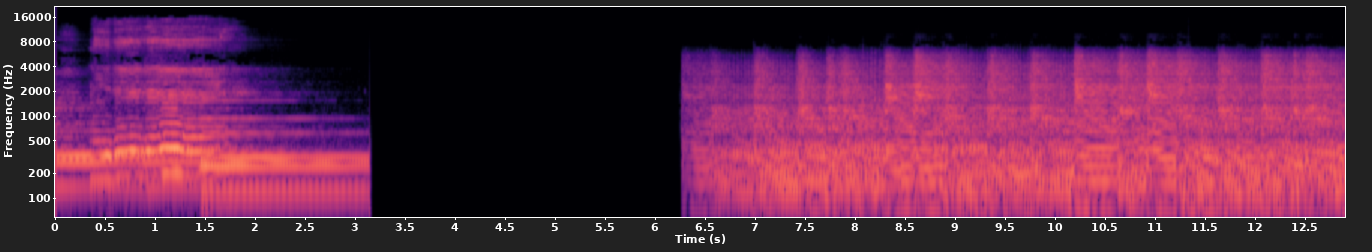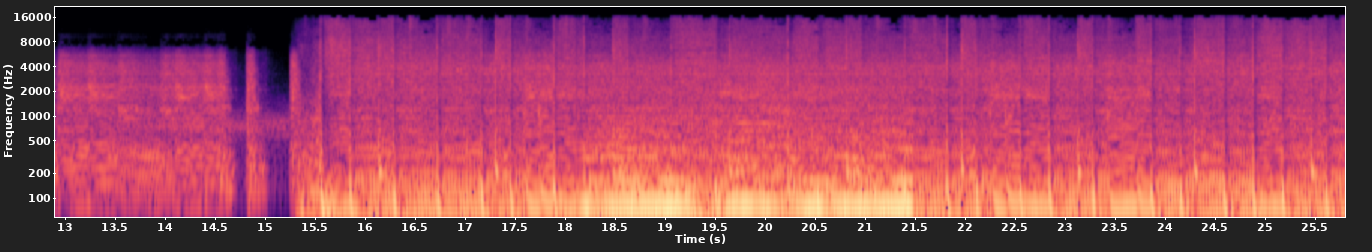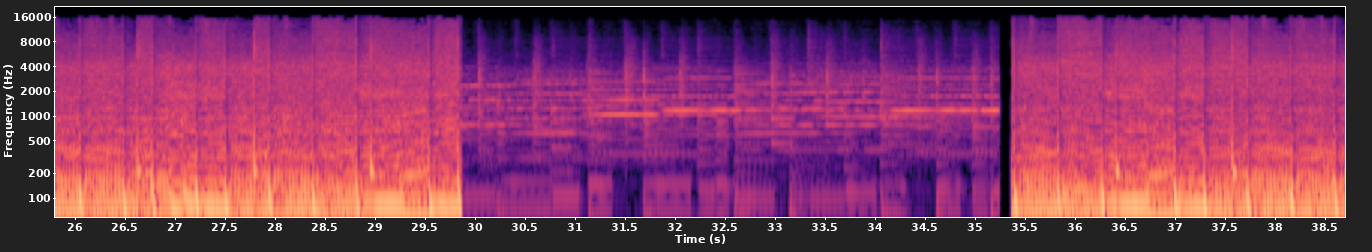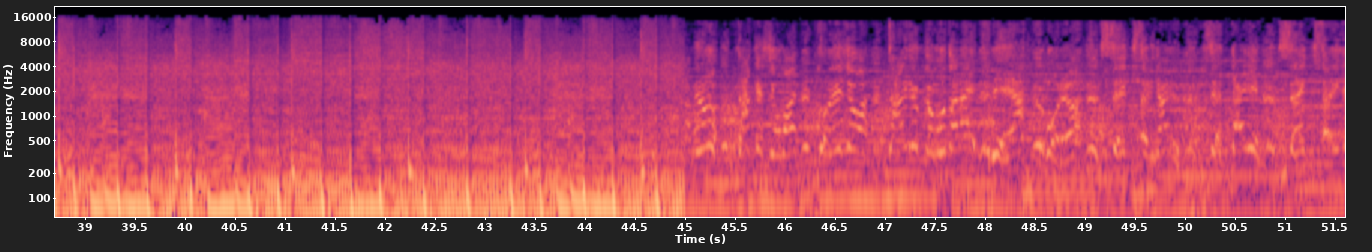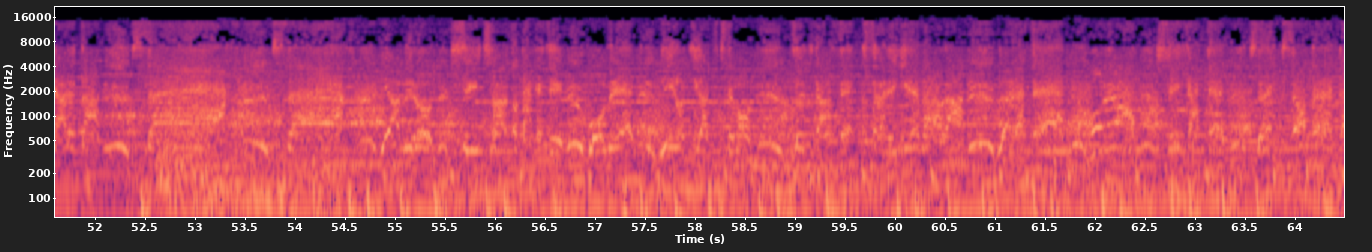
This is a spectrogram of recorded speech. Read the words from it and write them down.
しお前これ以上は体力が持たないいや俺はセックスになる絶対にセックスになるんだステーステーやめろ死んじまうぞたけしおめえ命が尽きてもずっとセックスができねえだろうがうるせえ俺は死んだってセックスをするんだ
